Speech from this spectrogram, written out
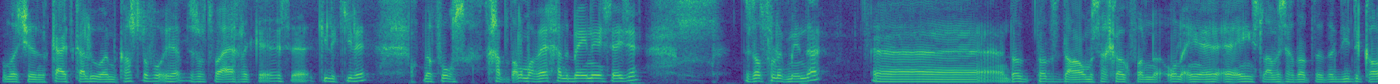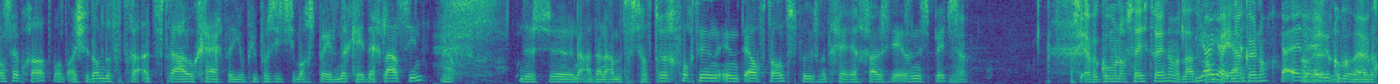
omdat je een Kuit, Kalou en Kastelen voor je hebt. Dus oftewel eigenlijk eh, is uh, kiele kiele. Dan volgens gaat het allemaal weg aan de benen weet je. Dus dat vond ik minder. Eh, dat, dat is daarom zeg ik ook van oneens, laten we zeggen, dat, dat ik niet de kans heb gehad. Want als je dan de het vertrouwen krijgt dat je op je positie mag spelen, dan kun je het echt laten zien. Ja. Dus eh, nou, daarna ik zelf teruggevochten in, in het elftal. Toen speelde ik met Gerrit Gardeseers in de spits. Ja. Als je, en we komen nog steeds trainen, want later Ja, kwam ja, ja. Beenhakker nog. Ja, en, Oh, en eh, we komen nog, eh, we nog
